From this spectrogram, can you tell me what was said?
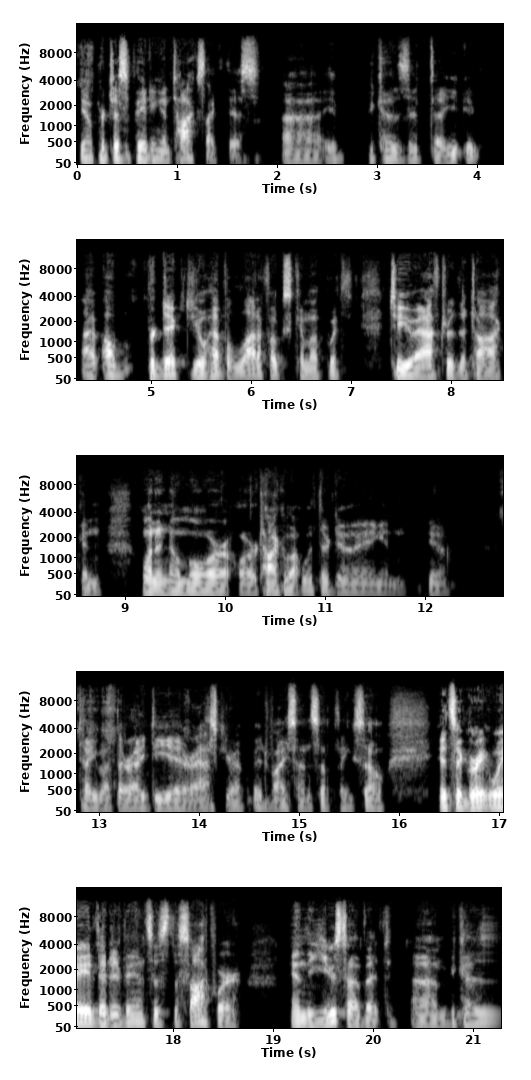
you know participating in talks like this uh, it, because it, uh, it I'll predict you'll have a lot of folks come up with to you after the talk and want to know more or talk about what they're doing and you know tell you about their idea or ask your advice on something. So it's a great way that advances the software and the use of it um, because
